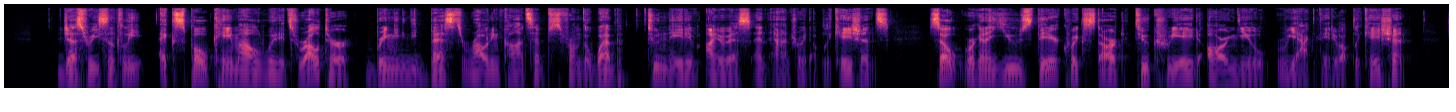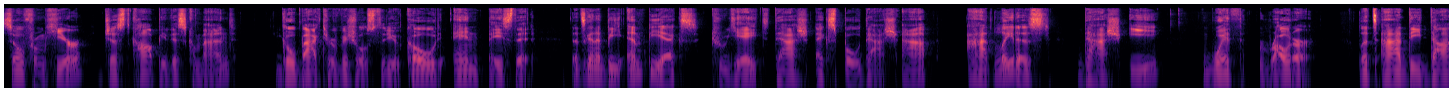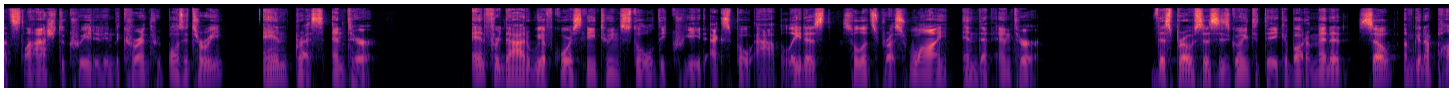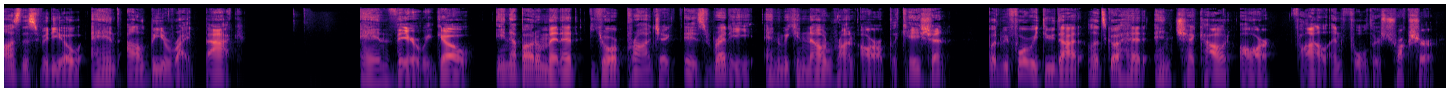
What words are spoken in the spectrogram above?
Just recently, Expo came out with its router, bringing the best routing concepts from the web to native iOS and Android applications. So we're going to use their quick start to create our new React Native application. So from here, just copy this command, go back to your Visual Studio Code and paste it. That's going to be npx create expo dash app add latest dash e with router. Let's add the dot slash to create it in the current repository and press enter. And for that, we of course need to install the Create Expo app latest. So let's press Y and then enter. This process is going to take about a minute, so I'm gonna pause this video and I'll be right back. And there we go. In about a minute, your project is ready and we can now run our application. But before we do that, let's go ahead and check out our file and folder structure.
